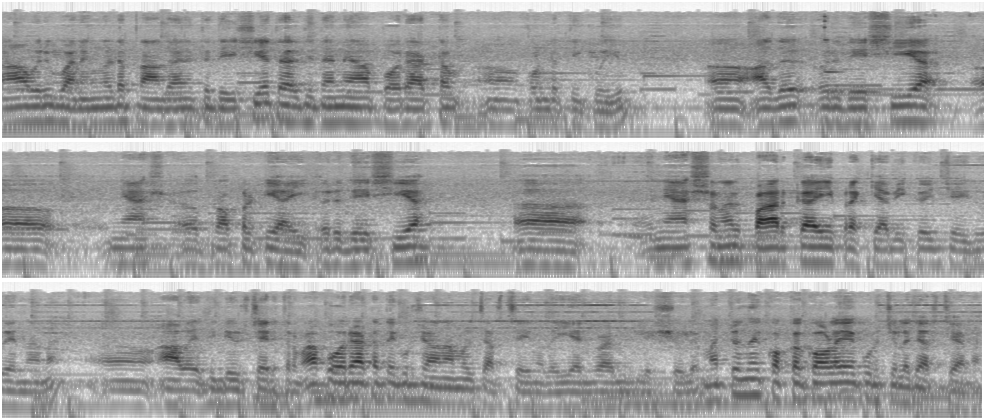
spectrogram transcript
ആ ഒരു വനങ്ങളുടെ പ്രാധാന്യത്തെ ദേശീയ തലത്തിൽ തന്നെ ആ പോരാട്ടം കൊണ്ടെത്തിക്കുകയും അത് ഒരു ദേശീയ നാഷ് പ്രോപ്പർട്ടിയായി ഒരു ദേശീയ നാഷണൽ പാർക്കായി പ്രഖ്യാപിക്കുകയും ചെയ്തു എന്നാണ് ഇതിന്റെ ഒരു ചരിത്രം. ആ പോരാട്ടത്തെക്കുറിച്ചാണ് നമ്മൾ ചർച്ച ചെയ്യുന്നത് ഈ എൻവയോൺമെന്റൽ ഇഷ്യൂവിൽ മറ്റൊന്ന് കൊക്കക്കോളയെക്കുറിച്ചുള്ള ചർച്ചയാണ്.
